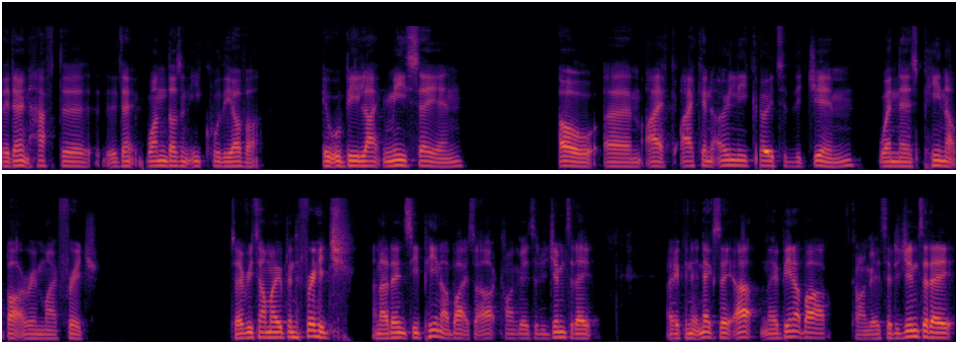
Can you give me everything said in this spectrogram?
They don't have to, they don't, one doesn't equal the other. It would be like me saying, oh, um, I, I can only go to the gym when there's peanut butter in my fridge. So every time I open the fridge and I don't see peanut oh, ah, I can't go to the gym today. I open it next day, oh, no peanut butter, can't go to the gym today.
